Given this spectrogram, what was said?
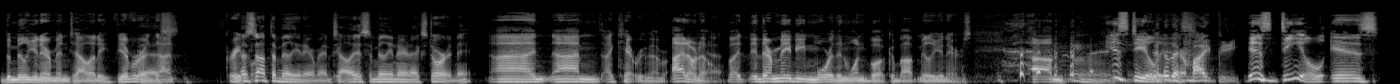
The Millionaire Mentality. Have you ever read Yes. that? Great. That's book. not the millionaire mentality. It's the millionaire next door, isn't it? Uh, um, I can't remember. I don't know, but there may be more than one book about millionaires. Um, his deal is There might be. His deal is,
